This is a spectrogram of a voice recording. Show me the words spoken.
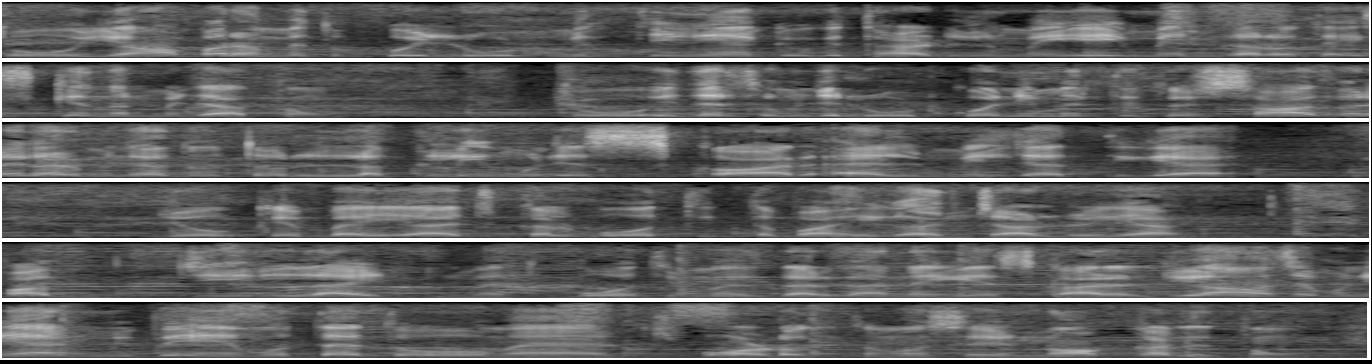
तो यहाँ पर हमें तो कोई लूट मिलती नहीं है, क्योंकि थर्ड हिल में यही मेन घर होता है, इसके अंदर मैं जाता हूँ। तो इधर से मुझे लूट कोई नहीं मिलती तो साथ वाले घर में जाता हूँ तो लकली मुझे स्कार एल मिल जाती है, जो कि भाई आजकल बहुत ही तबाही गन चल रही है। पबजी लाइट में तो बहुत ही मज़ेदार गाना है। ये स्कार यहाँ से मुझे एनमी पे एम होता है तो मैं स्पॉट होता हूँ उसे नॉक कर देता हूँ।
